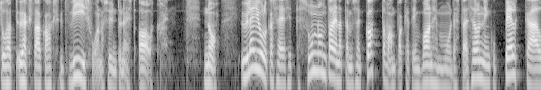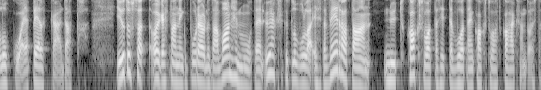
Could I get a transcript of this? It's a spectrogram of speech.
1985 vuonna syntyneistä alkaen. No, Yle julkaisee sitten sunnuntaina tämmöisen kattavan paketin vanhemmuudesta ja se on niin kuin pelkkää lukua ja pelkkää dataa. Jutussa oikeastaan niin kuin pureudutaan vanhemmuuteen 90-luvulla ja sitä verrataan nyt kaksi vuotta sitten vuoteen 2018.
